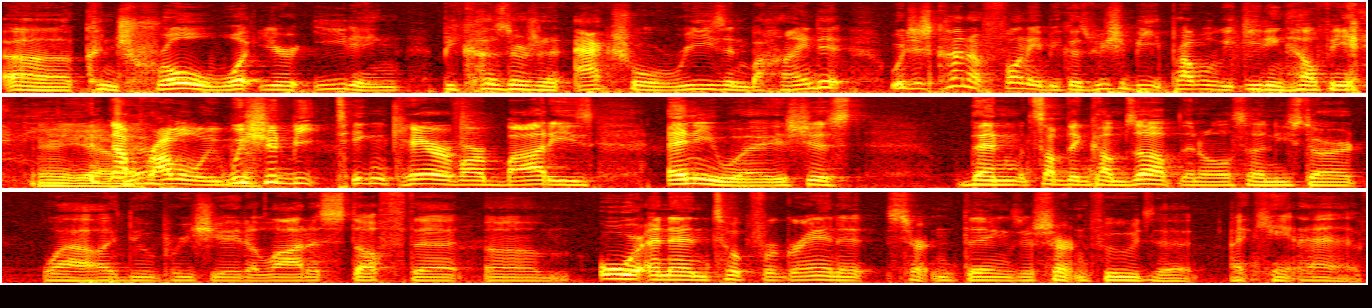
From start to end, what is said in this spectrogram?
uh, control what you're eating because there's an actual reason behind it, which is kind of funny because we should be probably eating healthy. Yeah, yeah. Not Yeah. probably. We should be taking care of our bodies anyway. It's just then when something comes up, then all of a sudden you start. Wow, I do appreciate a lot of stuff that, um, or and then took for granted certain things or certain foods that I can't have,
